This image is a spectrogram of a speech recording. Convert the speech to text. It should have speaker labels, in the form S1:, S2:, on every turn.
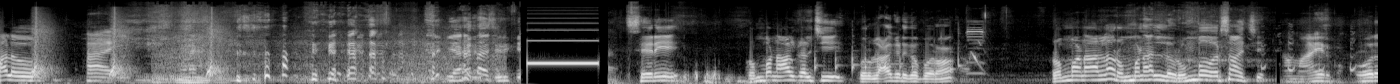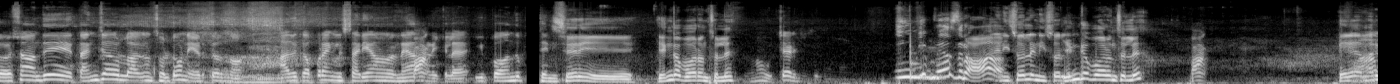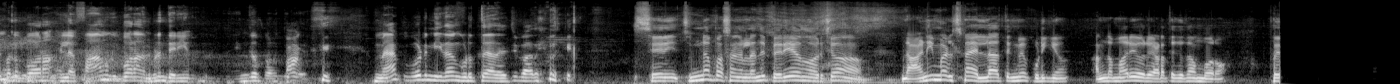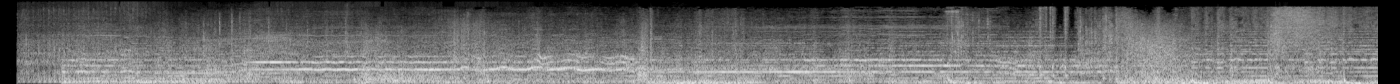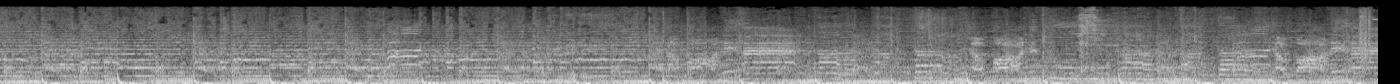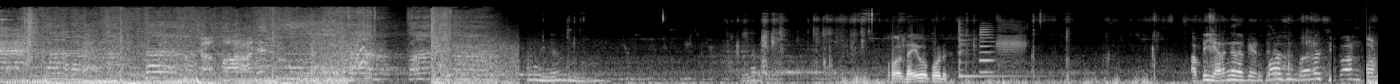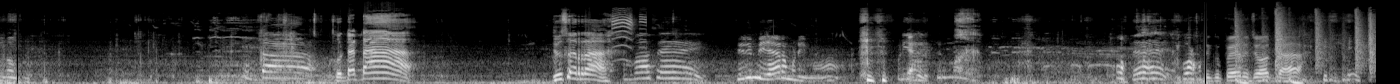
S1: Hello.
S2: Hi
S1: சரி ரொம்ப நாள் கழிச்சு ஒரு vlog எடுக்க போறோம். ரொம்ப நாள்னா ரொம்ப நாள் இல்ல ரொம்ப வருஷம் ஆச்சு.
S2: ஆமா ஆயிருக்கும். ஒரு வருஷம் வந்து தஞ்சாவூர் லாகன்னு சொல்லிட்டு ஒன்று எடுத்திருந்தோம். அதுக்கப்புறம் எங்களுக்கு சரியான ஒரு நேரம் கிடைக்கல. இப்போ வந்து சரி,
S1: சரி எங்க போறோம்னு சொல்லு.
S2: நீ உச்ச அடிச்சு
S1: இங்க பேசுறா.
S2: நீ சொல்லு நீ சொல்லு.
S1: எங்க போறோம்னு சொல்லு.
S2: ஃபார்முக்கு போறோம். இல்ல ஃபார்முக்கு போறோம் அது மட்டும் தெரியும். எங்க போறோம்? மேப் போட்டு நீ தான் கொடுத்த அதை வச்சு பாத்துக்கிறது.
S1: சரி சின்ன பசங்கள்ல இருந்து பெரியவங்க வரைக்கும் இந்த அனிமல்ஸ்னா எல்லாத்துக்குமே பிடிக்கும். அந்த மாதிரி ஒரு இடத்துக்கு தான் போறோம்.
S3: ஓ டைவ போடு.
S2: அப்படியே இறங்குது அப்படியே எடுத்து
S1: சிவான் பண்ணணும்
S4: குட்டட்டா. ஜூசர்ரா
S1: திரும்பி ஏற முடியுமா?
S3: இதுக்கு பேரு ஜோக்கா.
